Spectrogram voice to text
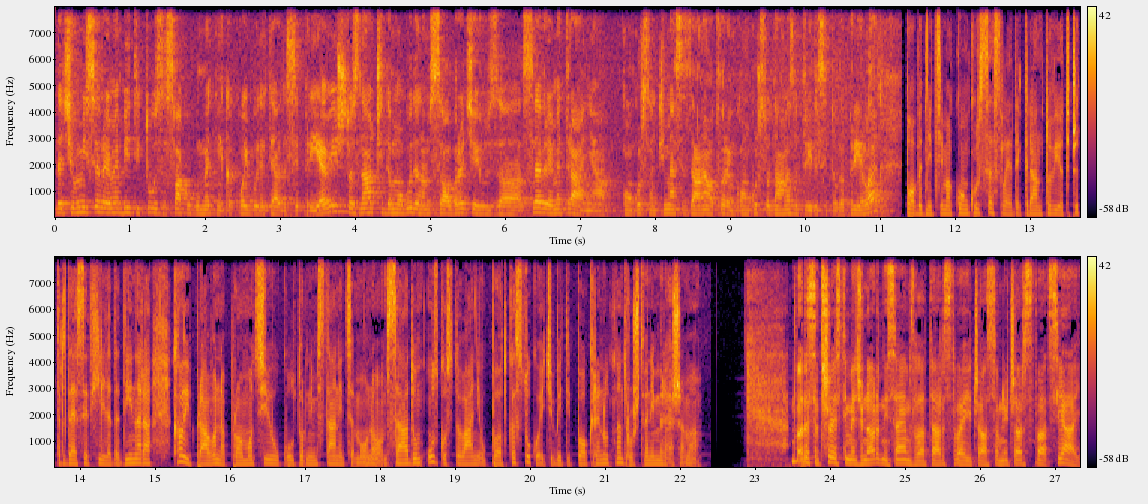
da ćemo mi sve vreme biti tu za svakog umetnika koji bude teo da se prijavi, što znači da mogu da nam se obraćaju za sve vreme trajanja konkursa, znači mesec dana je otvoren konkurs od danas do 30. aprila. Pobednicima konkursa slede grantovi od 40.000 dinara, kao i pravo na promociju u kulturnim stanicama u Novom Sadu, uz gostovanje u podcastu koji će biti pokrenut na društvenim mrežama. 26. Međunarodni sajam zlatarstva i časovničarstva Sjaj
